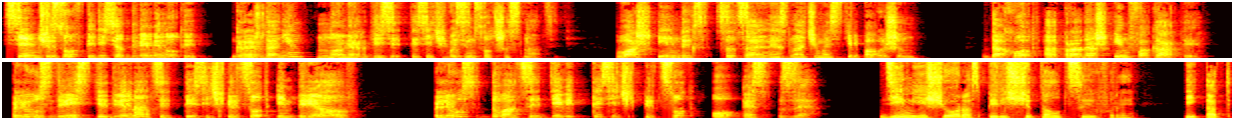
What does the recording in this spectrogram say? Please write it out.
«Семь часов пятьдесят две минуты. Гражданин номер десять тысяч восемьсот шестнадцать. Ваш индекс социальной значимости повышен. Доход от продаж инфокарты плюс 212 500 империалов плюс 29 500 ОСЗ. Дим еще раз пересчитал цифры, и от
